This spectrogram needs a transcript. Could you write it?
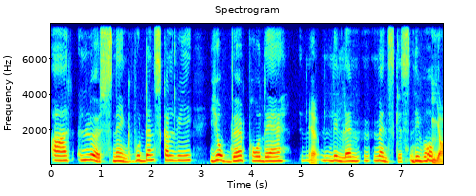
er løsning? Hvordan skal vi jobbe på det lille menneskets nivå? Ja.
